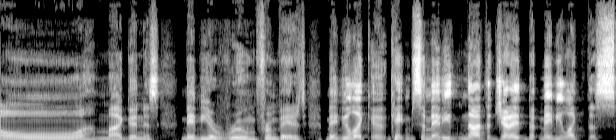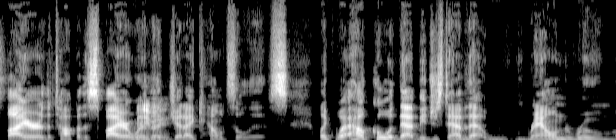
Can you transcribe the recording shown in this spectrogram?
Oh my goodness! Maybe a room from Vader's. Maybe like okay, so maybe not the Jedi, but maybe like the spire, the top of the spire where Maybe. the Jedi Council is. Like what? How cool would that be? Just to have that round room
